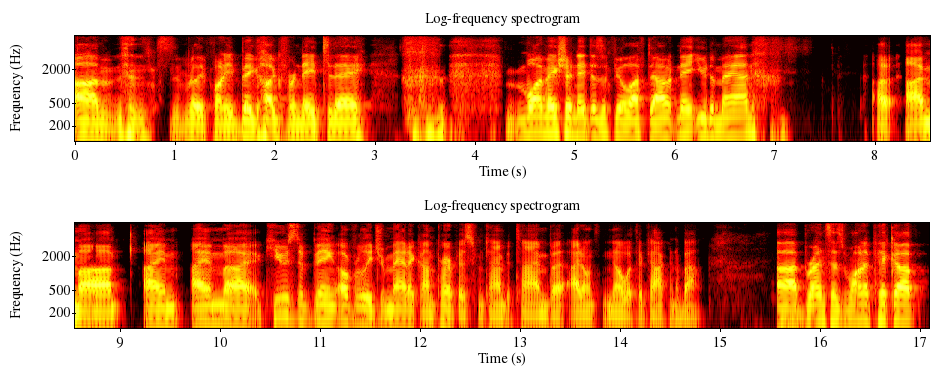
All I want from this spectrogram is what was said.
um, it's really funny. Big hug for Nate today. Want to make sure Nate doesn't feel left out. Nate, you demand. I, I'm uh, I'm I'm uh, accused of being overly dramatic on purpose from time to time, but I don't know what they're talking about. Uh, Brent says, "Want to pick up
